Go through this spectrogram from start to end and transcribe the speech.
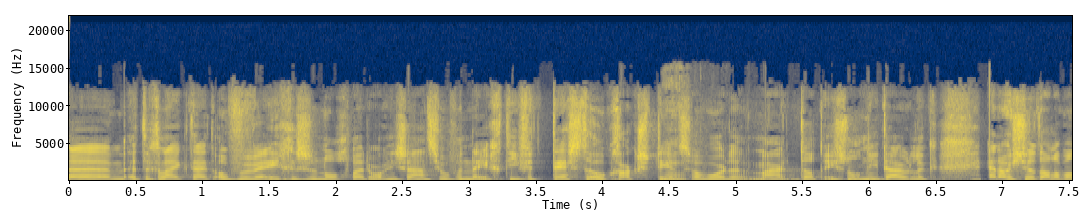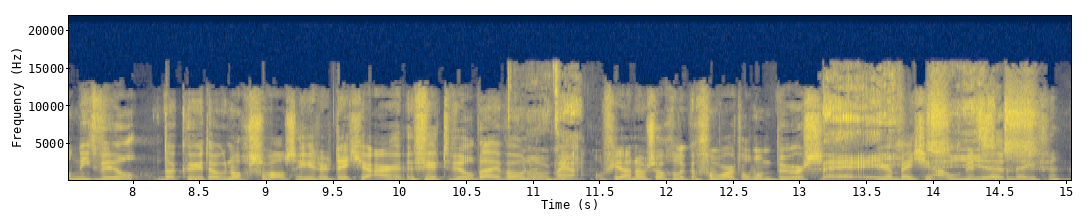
Um, tegelijkertijd overwegen ze nog bij de organisatie of een negatieve test ook geaccepteerd oh. zou worden. Maar dat is nog niet duidelijk. En als je dat allemaal niet wil, dan kun je het ook nog zoals eerder dit jaar virtueel bijwonen. Okay. Maar ja, of je daar nou zo gelukkig van wordt om een beurs nee, weer een beetje ouderwets te beleven.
